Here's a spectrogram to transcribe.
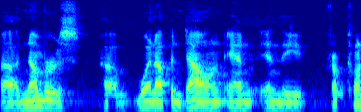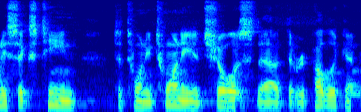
uh, numbers um, went up and down, and in the from 2016 to 2020, it shows that the Republican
